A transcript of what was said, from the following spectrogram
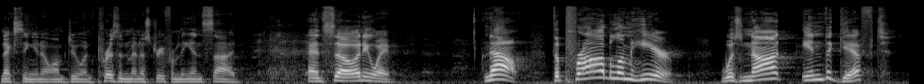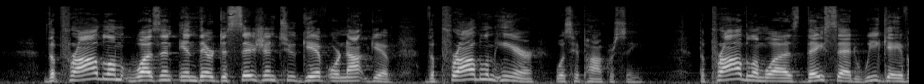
next thing you know, I'm doing prison ministry from the inside. And so, anyway, now, the problem here was not in the gift. The problem wasn't in their decision to give or not give. The problem here was hypocrisy. The problem was they said, We gave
